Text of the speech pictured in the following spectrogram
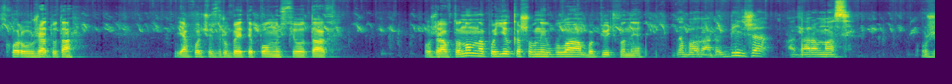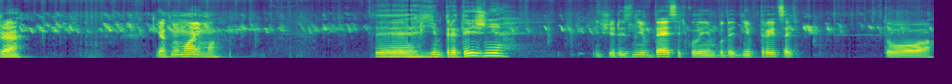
Скоро вже тут я хочу зробити повністю отак. Уже автономна поїлка, що в них була, бо п'ють вони набагато більше. А зараз в нас вже, як ми маємо, е, їм 3 тижні. І через днів 10, коли їм буде днів 30, то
